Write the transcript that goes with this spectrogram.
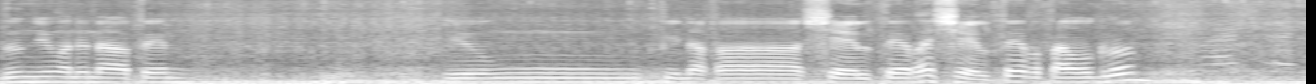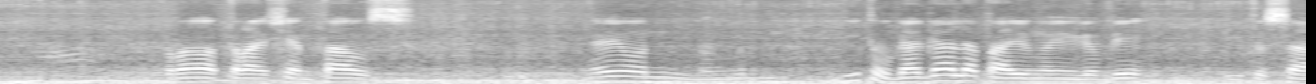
Doon yung ano natin. Yung pinaka shelter, ay shelter tawag ron. Tra transient house. Ngayon, dito gagala tayo ngayong gabi dito sa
